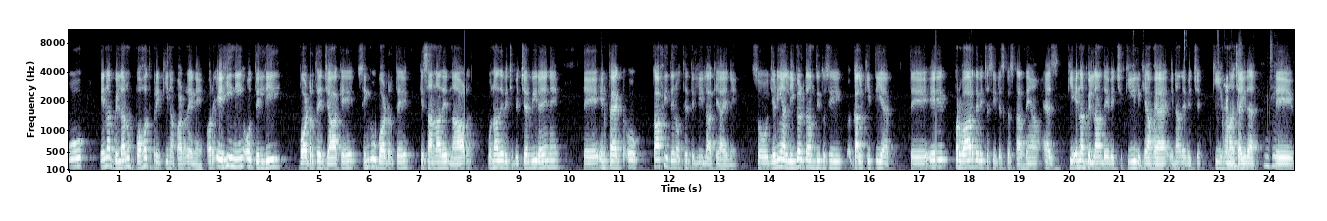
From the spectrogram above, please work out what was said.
ਉਹ ਇਹਨਾਂ ਬਿੱਲਾਂ ਨੂੰ ਬਹੁਤ ਬਰੀਕੀ ਨਾਲ ਪੜ੍ਹ ਰਹੇ ਨੇ ਔਰ ਇਹੀ ਨਹੀਂ ਉਹ ਦਿੱਲੀ ਬਾਰਡਰ ਤੇ ਜਾ ਕੇ, ਸਿੰਘੂ ਬਾਰਡਰ ਤੇ ਕਿਸਾਨਾਂ ਦੇ ਨਾਲ ਉਹਨਾਂ ਦੇ ਵਿੱਚ ਵਿਚਰ ਵੀ ਰਹੇ ਨੇ ਤੇ ਇਨਫੈਕਟ ਉਹ ਕਾਫੀ ਦਿਨ ਉੱਥੇ ਦਿੱਲੀ ਲਾ ਕੇ ਆਏ ਨੇ। ਸੋ ਜਿਹੜੀਆਂ ਲੀਗਲ ਟਰਮਸ ਦੀ ਤੁਸੀਂ ਗੱਲ ਕੀਤੀ ਹੈ ਤੇ ਇਹ ਪਰਿਵਾਰ ਦੇ ਵਿੱਚ ਅਸੀਂ ਡਿਸਕਸ ਕਰਦੇ ਹਾਂ ਐਜ਼ ਕਿ ਇਹਨਾਂ ਬਿੱਲਾਂ ਦੇ ਵਿੱਚ ਕੀ ਲਿਖਿਆ ਹੋਇਆ ਹੈ ਇਹਨਾਂ ਦੇ ਵਿੱਚ ਕੀ ਹੋਣਾ ਚਾਹੀਦਾ ਤੇ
